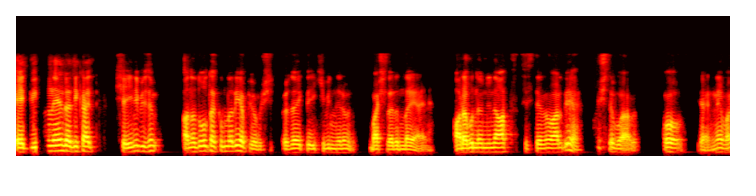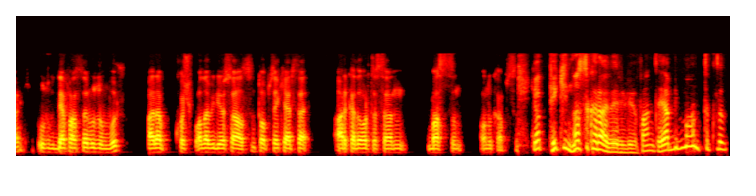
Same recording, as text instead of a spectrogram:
e, dünyanın en radikal şeyini bizim Anadolu takımları yapıyormuş. Özellikle 2000'lerin başlarında yani. Arabın önüne at sistemi vardı ya. İşte bu abi. O yani ne var ki? Uz, defanslar uzun vur. Arap koşup alabiliyorsa alsın. Top sekerse arkada orta sahanın bassın onu kapsın. Ya peki nasıl karar veriliyor Fante? Ya bir mantıklı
